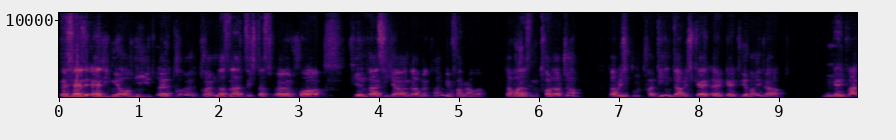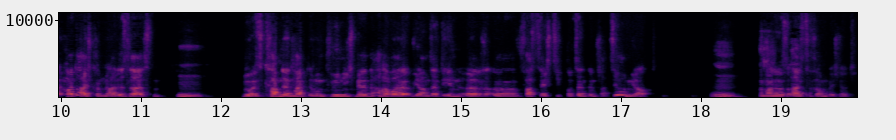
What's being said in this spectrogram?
Das hätte, hätte, ich mir auch nie äh, träumen lassen, als ich das äh, vor 34 Jahren damit angefangen habe. Da war das ein toller Job. Da habe ich mhm. gut verdient, da habe ich Geld, äh, Geld wie Heu gehabt. Mhm. Geld war immer da, ich konnte mir alles leisten. Mhm. Nur es kam dann halt irgendwie nicht mehr nach, aber wir haben seitdem äh, äh fast 60 Prozent Inflation gehabt. Mhm. Wenn man das alles zusammenrechnet.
